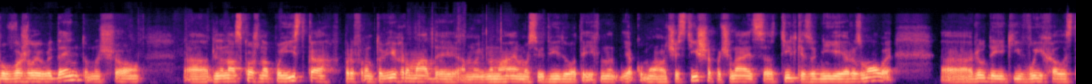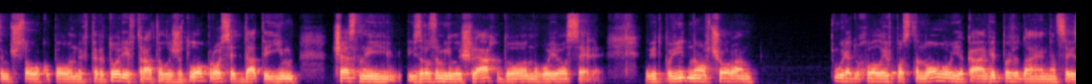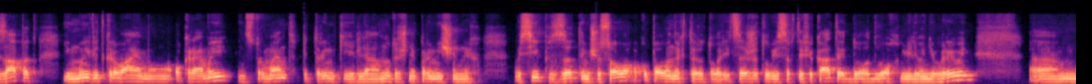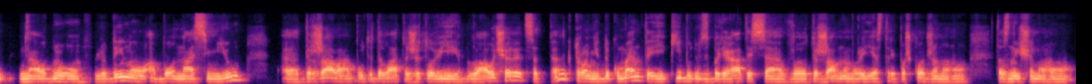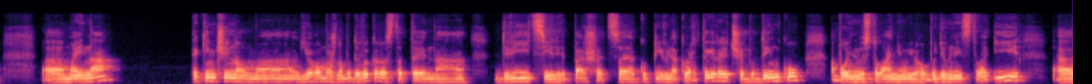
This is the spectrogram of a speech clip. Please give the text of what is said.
був важливий день, тому що е, для нас кожна поїздка в прифронтові громади, а ми намагаємось відвідувати їх якомога частіше. Починається тільки з однієї розмови. Е, Люди, які виїхали з тимчасово окупованих територій, втратили житло, просять дати їм чесний і зрозумілий шлях до нової оселі. Відповідно, вчора уряд ухвалив постанову, яка відповідає на цей запит, і ми відкриваємо окремий інструмент підтримки для внутрішньопереміщених осіб з тимчасово окупованих територій. Це житлові сертифікати до 2 мільйонів гривень ем, на одну людину або на сім'ю. Е, Держава буде давати житлові ваучери, це електронні документи, які будуть зберігатися в державному реєстрі пошкодженого та знищеного е, майна. Таким чином е, його можна буде використати на дві цілі: перше це купівля квартири чи будинку або інвестування у його будівництво, і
